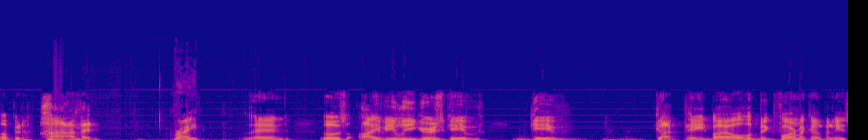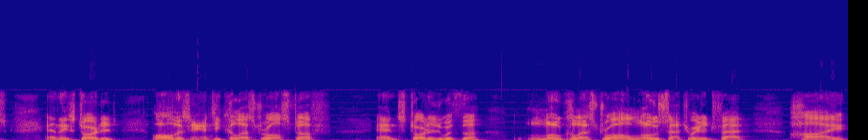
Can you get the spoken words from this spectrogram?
up at Harvard. Mm-hmm. Right. And those Ivy Leaguers gave gave got paid by all the big pharma companies and they started all this anti-cholesterol stuff and started with the low cholesterol, low saturated fat, high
